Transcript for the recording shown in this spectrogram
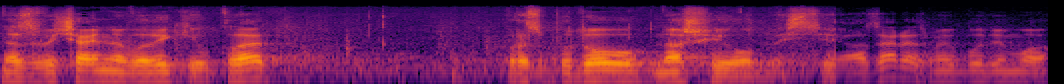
надзвичайно великий вклад в розбудову нашої області. А зараз ми будемо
